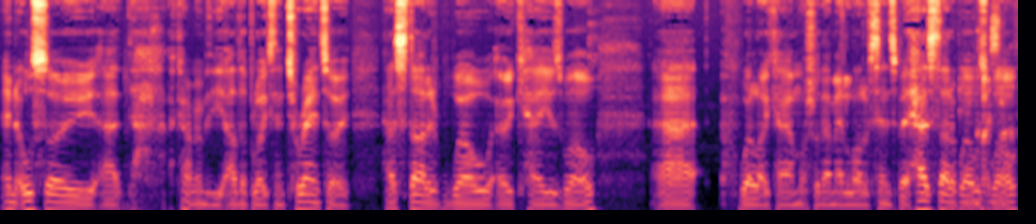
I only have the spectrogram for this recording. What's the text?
and also uh, I can't remember the other bloke's And Taranto has started well, okay as well. Uh, well, okay, I'm not sure that made a lot of sense, but it has started well as well.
